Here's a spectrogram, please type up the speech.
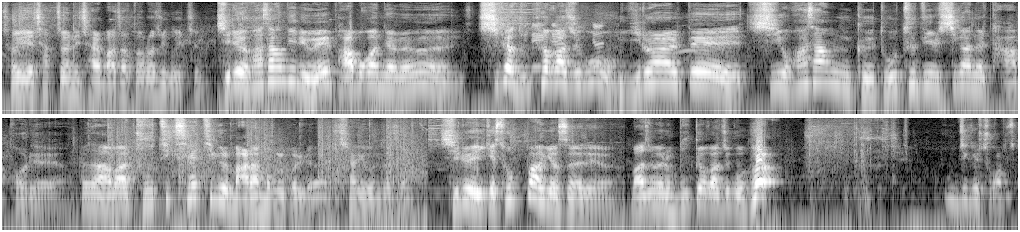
저희의 작전이 잘 맞아 떨어지고 있죠. 지뢰 화상딜이 왜 바보 같냐면은, 지가 눕혀가지고, 일어날 때 지 화상 그 도트딜 시간을 다 버려요. 그래서 아마 두 틱, 세 틱을 말아먹을걸요? 자기 혼자서? 지뢰 이게 속박이었어야 돼요. 맞으면 묶여가지고, 헉! 움직일 수가 없어.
